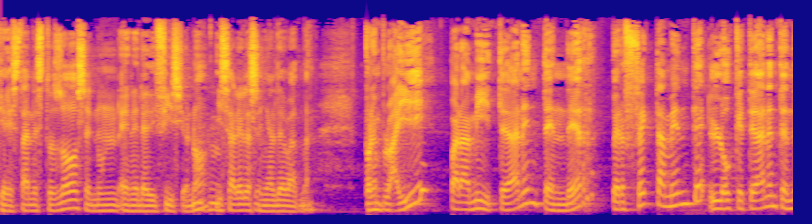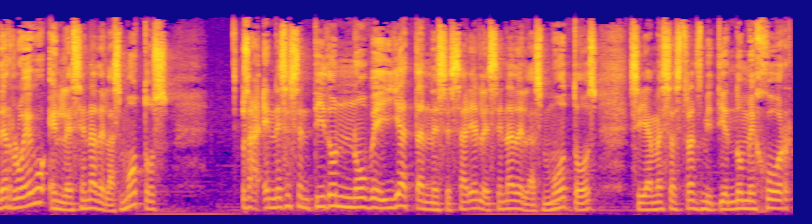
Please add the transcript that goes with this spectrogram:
que están estos dos en, un, en el edificio, ¿no? y sale la señal de Batman. Por ejemplo, ahí, para mí, te dan a entender perfectamente lo que te dan a entender luego en la escena de las motos. O sea, en ese sentido no veía tan necesaria la escena de las motos. Si ya me estás transmitiendo mejor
